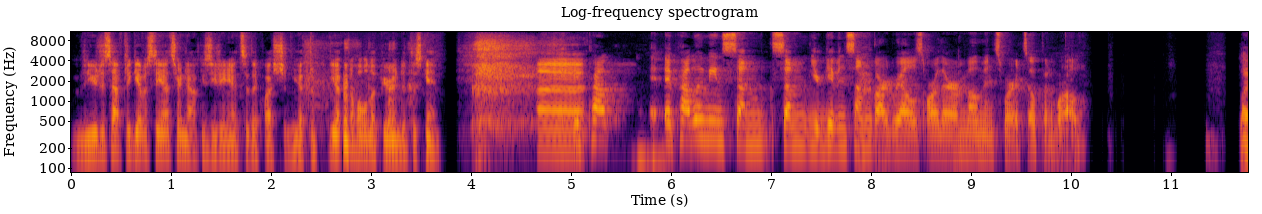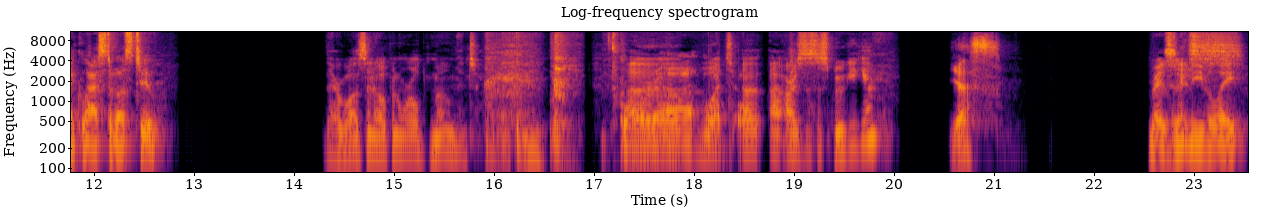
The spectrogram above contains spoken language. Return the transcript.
You just have to give us the answer now because you didn't answer the question. You have to. You have to hold up your end of this game. Uh, it, prob- it probably means some some you're given some guardrails, or there are moments where it's open world. Like Last of Us 2. there was an open world moment. Or Uh, uh, what? Uh, uh, is this a spooky game? Yes. Resident Nice. Evil 8.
